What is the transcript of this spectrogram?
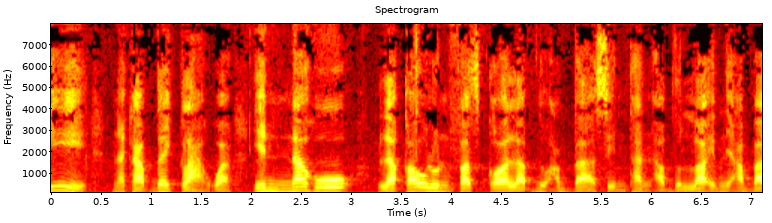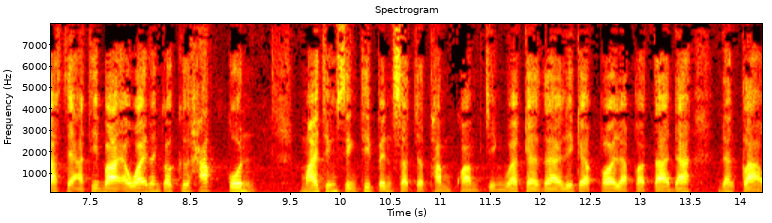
ที่นะครับได้กล่าวว่าอินนาหูและเกาลุนฟัสกอลับนุอับบาสินท่านอับดุลลาอิบเนอับบาสได้อธิบายเอาไว้นั่นก็คือฮักกุล หมายถึงสิ่งที่เป็นสัจธรรมความจริงว่าแกดาลิกะก้อยละกอตาดะดังกล่าว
